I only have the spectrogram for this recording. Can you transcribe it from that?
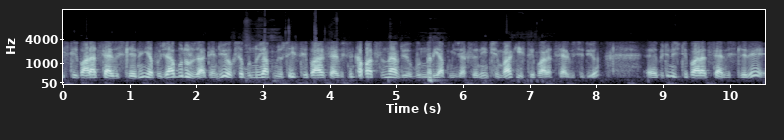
istihbarat servislerinin yapacağı budur zaten diyor. Yoksa bunu yapmıyorsa istihbarat servisini kapatsınlar diyor. Bunları yapmayacaksa niçin var ki istihbarat servisi diyor. E, bütün istihbarat servisleri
